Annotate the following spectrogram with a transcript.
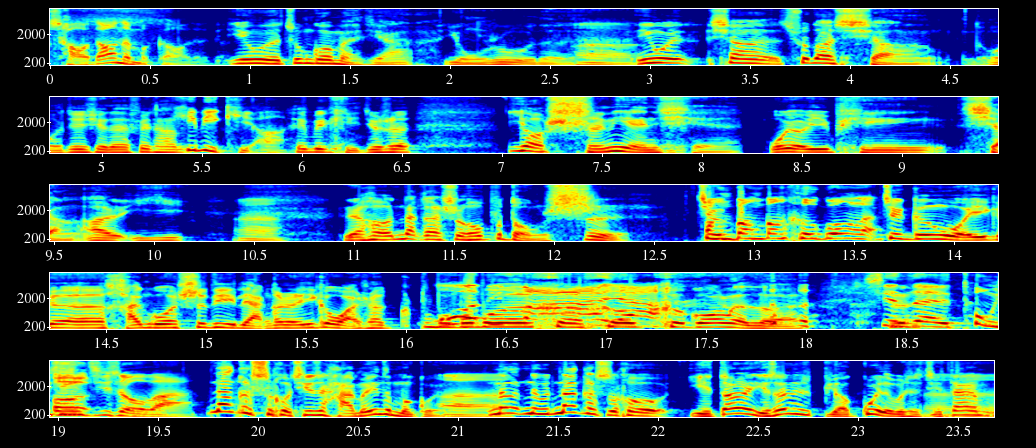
炒到那么高的。因为中国买家涌入的，嗯因为像说到想，我就觉得非常 Hibiki 啊，Hibiki，就是要十年前我有一瓶想二一，嗯，然后那个时候不懂事。就邦邦邦喝光了，就跟我一个韩国师弟两个人一个晚上啵啵啵妈喝喝喝光了是吧？现在痛心疾首吧？那个时候其实还没那么贵，啊那那那个时候也当然也算是比较贵的威士忌，嗯但是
